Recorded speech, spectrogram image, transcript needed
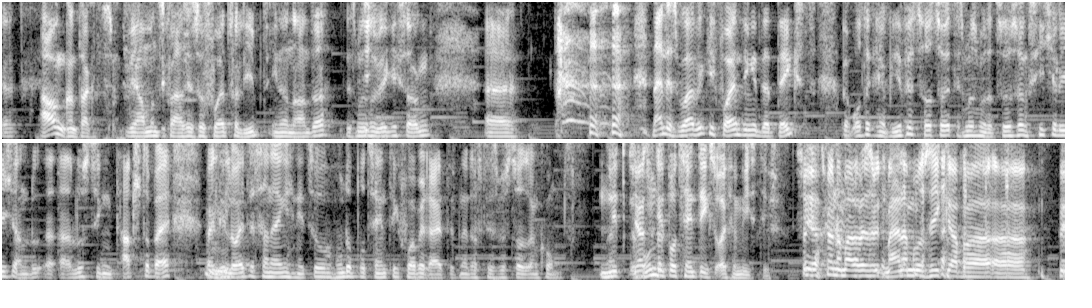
ja. Augenkontakt. Wir haben uns quasi sofort verliebt ineinander, das muss man wirklich sagen. Äh, Nein, das war wirklich vor allen Dingen der Text. Beim Otterkringer Bierfest hast du halt, das muss man dazu sagen, sicherlich einen, äh, einen lustigen Touch dabei, weil Mhm. die Leute sind eigentlich nicht so hundertprozentig vorbereitet, nicht auf das, was da dann kommt. Nicht Ja, hundertprozentig ist euphemistisch. So geht's mir normalerweise mit meiner Musik, aber äh,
